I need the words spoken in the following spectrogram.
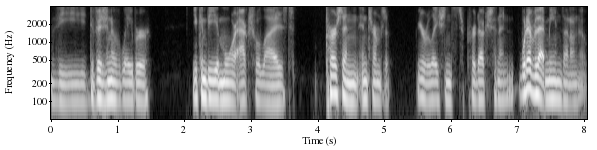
the division of labor. You can be a more actualized person in terms of your relations to production and whatever that means i don't know.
